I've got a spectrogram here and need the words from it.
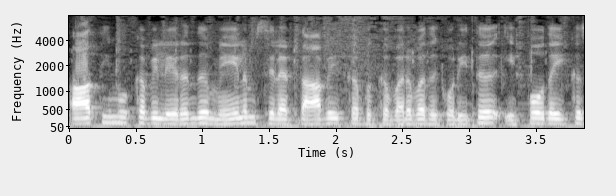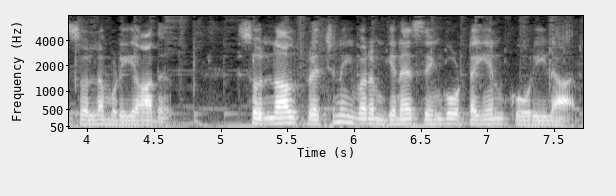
அதிமுகவில் இருந்து மேலும் சிலர் தாவேக்கவுக்கு வருவது குறித்து இப்போதைக்கு சொல்ல முடியாது. சொன்னால் பிரச்சனை வரும் என செங்கோட்டையன் கூறினார்.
